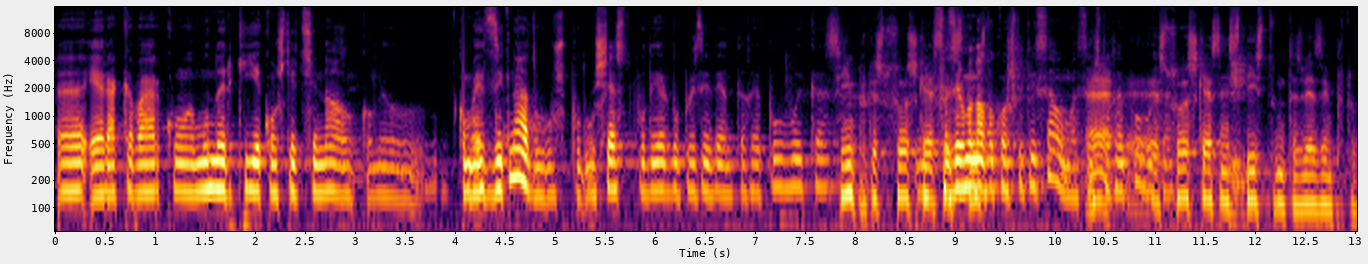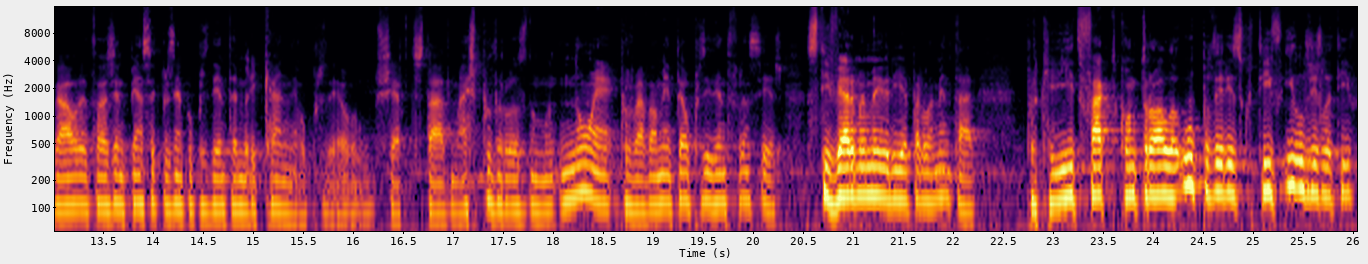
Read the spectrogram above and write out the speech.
uh, era acabar com a monarquia constitucional, como, como é designado, o, o, excesso de poder do Presidente da República. Sim, porque as pessoas esquecem. Fazer uma nova Constituição, uma sexta é, República. As pessoas esquecem-se disto muitas vezes em Portugal. Toda a gente pensa que, por exemplo, o Presidente americano é o, é o chefe de Estado mais poderoso do mundo. Não é, provavelmente é o Presidente francês, se tiver uma maioria parlamentar. Porque aí, de facto, controla o poder executivo e legislativo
